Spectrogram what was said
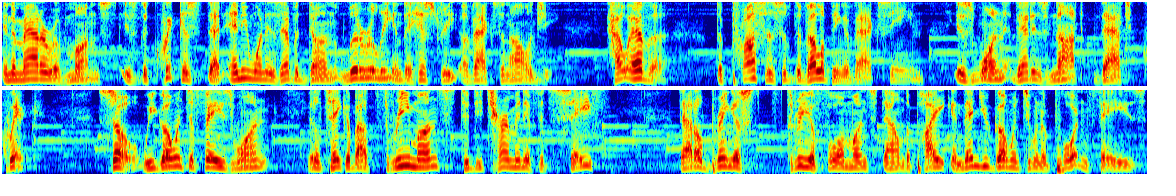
in a matter of months is the quickest that anyone has ever done literally in the history of vaccinology. However, the process of developing a vaccine is one that is not that quick. So we go into phase one. It'll take about three months to determine if it's safe. That'll bring us three or four months down the pike. And then you go into an important phase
